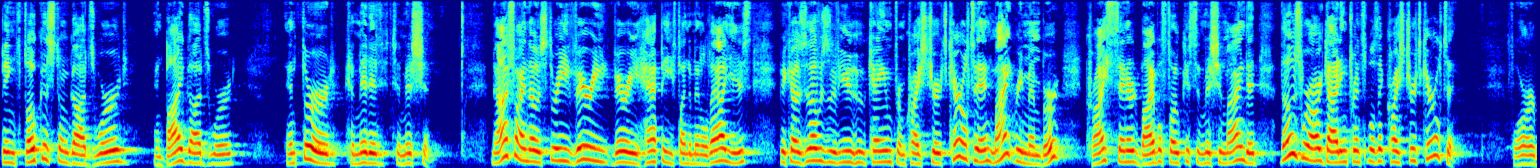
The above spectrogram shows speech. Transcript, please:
being focused on God's word and by God's word. And third, committed to mission. Now, I find those three very, very happy fundamental values because those of you who came from Christ Church Carrollton might remember Christ centered, Bible focused, and mission minded, those were our guiding principles at Christ Church Carrollton. For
